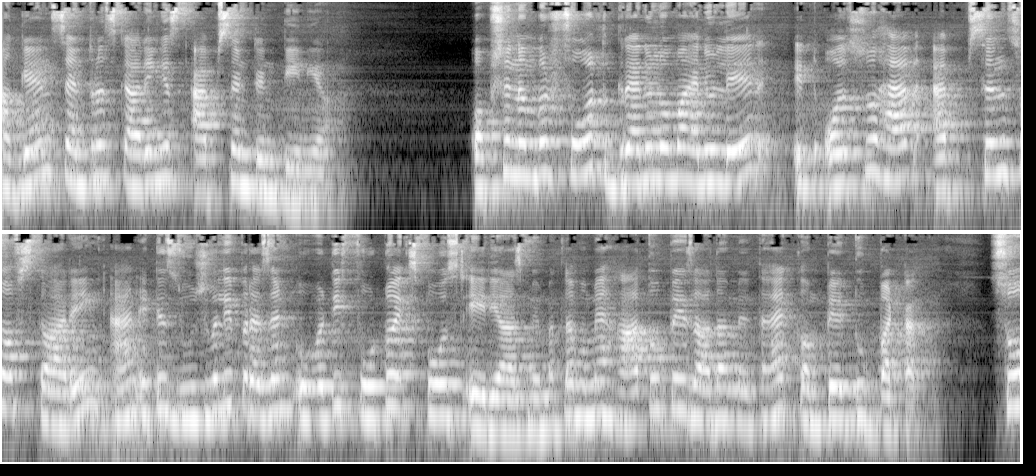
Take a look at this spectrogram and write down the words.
again central scarring is absent in tinea Option number fourth, granuloma annulare. It also have absence of scarring and it is usually present over the photo exposed areas में। मतलब हमें हाथों पे ज़्यादा मिलता है compared to buttock so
